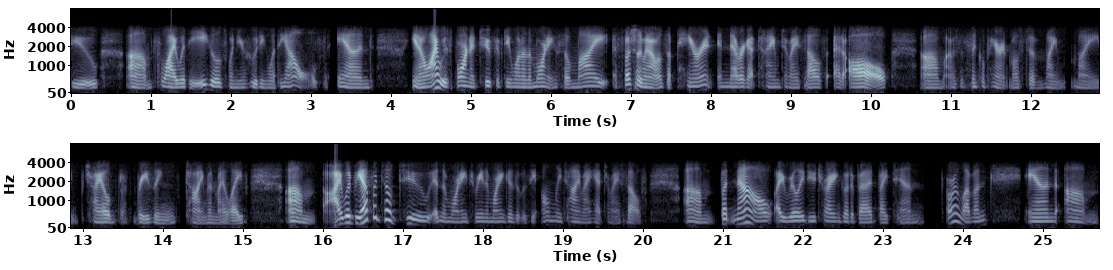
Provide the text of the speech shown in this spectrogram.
to um, fly with the eagles when you're hooting with the owls. And you know, I was born at 2:51 in the morning, so my especially when I was a parent and never got time to myself at all. Um, I was a single parent most of my my child raising time in my life. Um, I would be up until two in the morning, three in the morning, because it was the only time I had to myself. Um, but now I really do try and go to bed by 10 or 11, and um,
